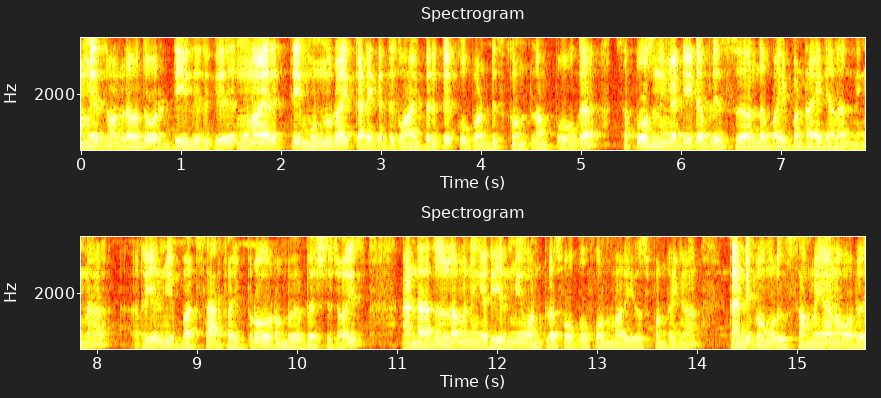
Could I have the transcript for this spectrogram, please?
அமேசானில் வந்து ஒரு டீல் இருக்குது மூணாயிரத்தி முந்நூறுவாய்க்கு கிடைக்கிறதுக்கு வாய்ப்பு இருக்குது கூப்பன் டிஸ்கவுண்ட்லாம் போக. சப்போஸ் நீங்கள் டிடபிள்யூஎஸ் வந்து பை பண்ணுற ஐடியாவில் இருந்தீங்கன்னா Realme Buds Air five Pro ரொம்பவே பெஸ்ட் சாய்ஸ் அண்ட் அதுவும் இல்லாமல் நீங்கள் ரியல்மி ஒன் ப்ளஸ் ஓப்போ ஃபோன் மாதிரி யூஸ் பண்ணுறீங்கன்னா கண்டிப்பாக உங்களுக்கு செமையான ஒரு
